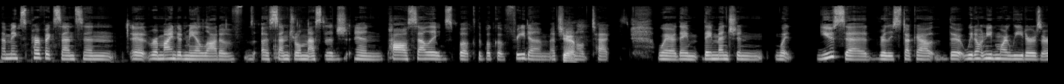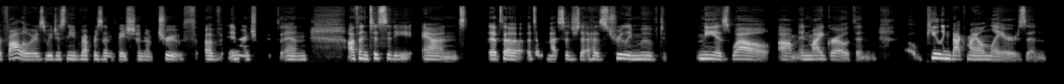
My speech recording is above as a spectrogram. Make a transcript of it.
That makes perfect sense. And it reminded me a lot of a central message in Paul Selig's book, The Book of Freedom, a channeled text, where they they mention what you said really stuck out that we don't need more leaders or followers. We just need representation of truth, of inner truth and authenticity. And it's a it's a message that has truly moved me as well um, in my growth and uh, peeling back my own layers and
